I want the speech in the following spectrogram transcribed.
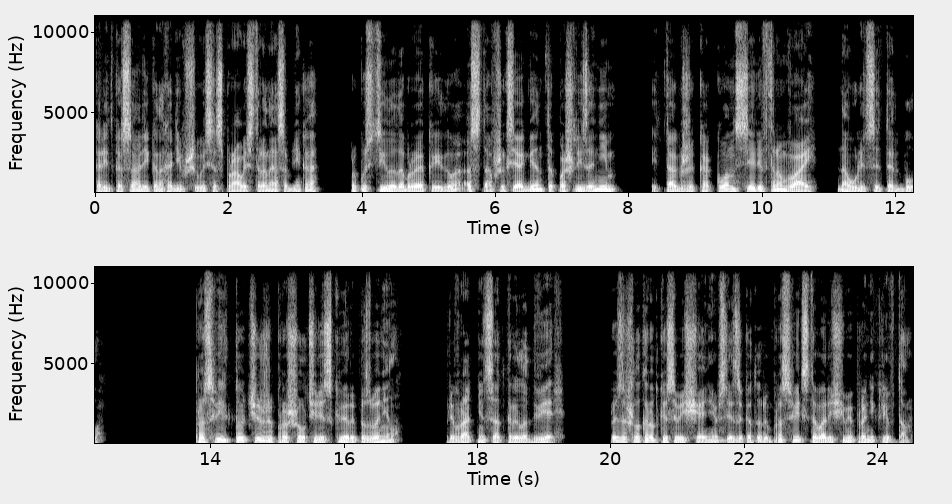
Калитка садика, находившегося с правой стороны особняка, пропустила Добрека, и два оставшихся агента пошли за ним, и так же, как он, сели в трамвай на улице Тедбу. Просвиль тотчас же прошел через сквер и позвонил. Привратница открыла дверь. Произошло короткое совещание, вслед за которым Просвиль с товарищами проникли в дом.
